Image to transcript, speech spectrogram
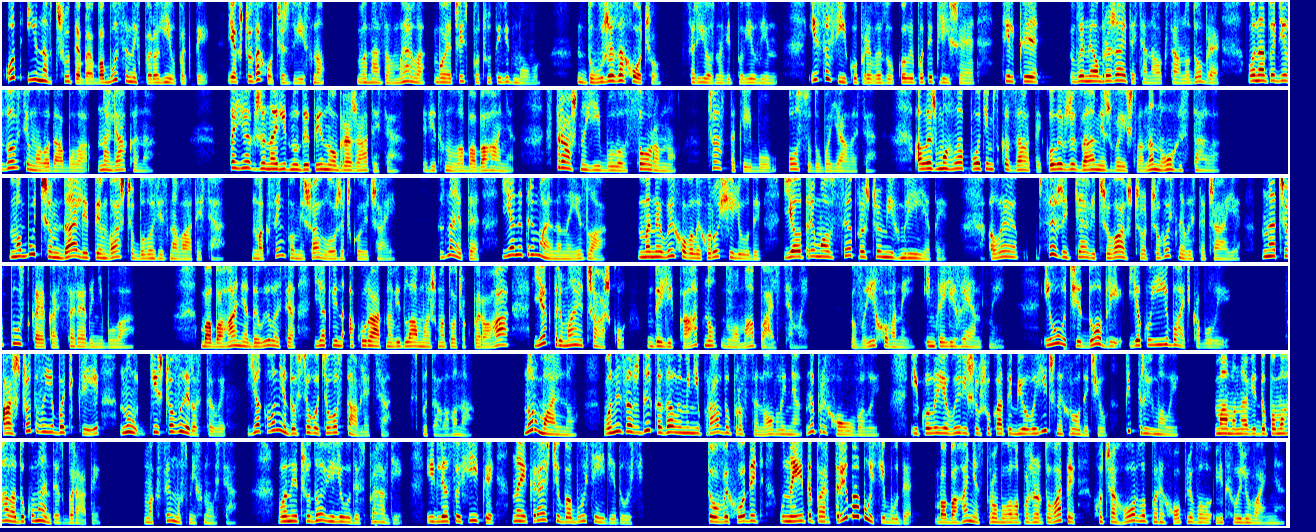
От і навчу тебе бабусиних пирогів пекти, якщо захочеш, звісно. Вона завмерла, боячись почути відмову. Дуже захочу, серйозно відповів він. І Софійку привезу, коли потеплішає. Тільки ви не ображайтеся на Оксану, добре? Вона тоді зовсім молода була, налякана. Та як же на рідну дитину ображатися? Зітхнула баба Ганя. Страшно їй було, соромно. Час такий був, осуду боялася. Але ж могла потім сказати, коли вже заміж вийшла, на ноги стала. Мабуть, чим далі, тим важче було зізнаватися. Максим помішав ложечкою чай. Знаєте, я не тримаю на неї зла. Мене виховали хороші люди, я отримав все, про що міг мріяти. Але все життя відчував, що чогось не вистачає, наче пустка якась всередині була. Баба Ганя дивилася, як він акуратно відламує шматочок пирога, як тримає чашку, делікатно двома пальцями. Вихований, інтелігентний. І очі добрі, як у її батька були. А що твої батьки, ну, ті, що виростили, як вони до всього цього ставляться? спитала вона. Нормально. Вони завжди казали мені правду про всиновлення, не приховували. І коли я вирішив шукати біологічних родичів, підтримали. Мама навіть допомагала документи збирати. Максим усміхнувся. Вони чудові люди, справді, і для Софійки найкращі бабуся і дідусь. То, виходить, у неї тепер три бабусі буде? Баба Ганя спробувала пожартувати, хоча горло перехоплювало від хвилювання.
